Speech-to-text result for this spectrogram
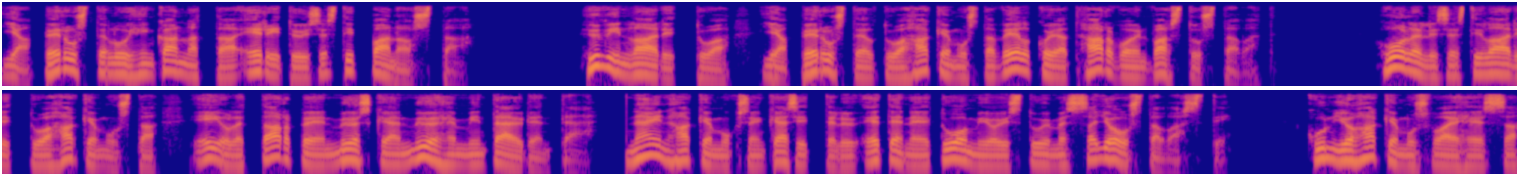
ja perusteluihin kannattaa erityisesti panostaa. Hyvin laadittua ja perusteltua hakemusta velkojat harvoin vastustavat. Huolellisesti laadittua hakemusta ei ole tarpeen myöskään myöhemmin täydentää. Näin hakemuksen käsittely etenee tuomioistuimessa joustavasti. Kun jo hakemusvaiheessa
